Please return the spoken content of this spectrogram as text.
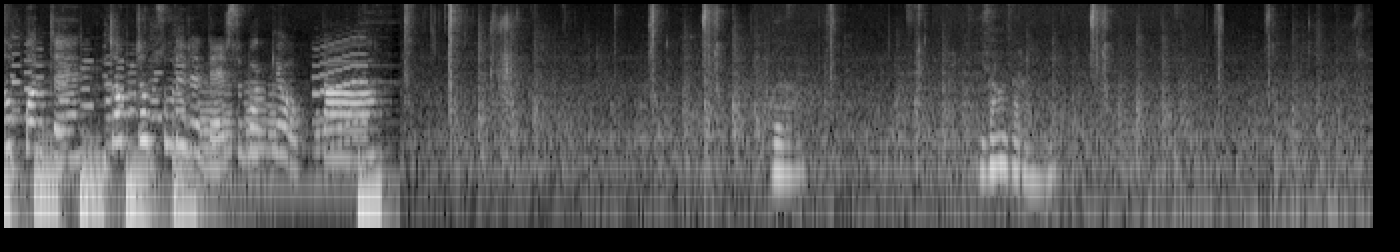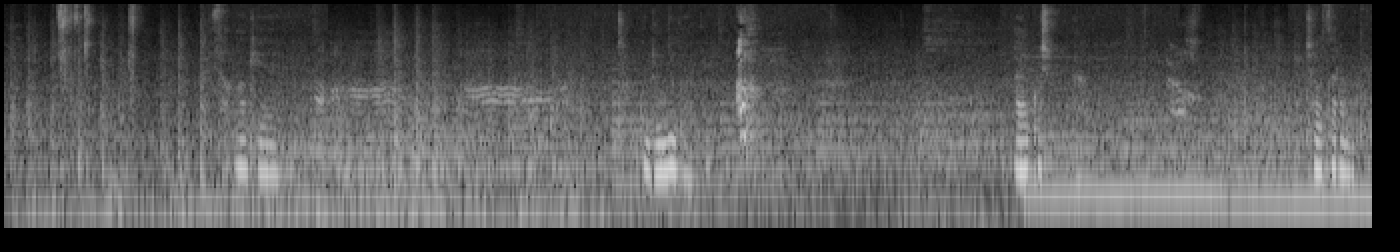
여섯 번째, 쩝쩝 소리를 낼 수밖에 없다. 뭐야? 이상한 사람이네. 이상하게 자꾸 눈이 가네. 알고 싶다. 저 사람에 대해.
